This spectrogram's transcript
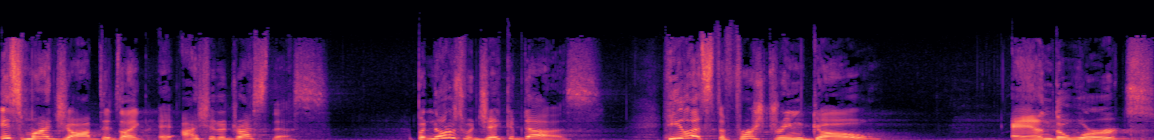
it's my job to like, I should address this. But notice what Jacob does. He lets the first dream go and the words,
